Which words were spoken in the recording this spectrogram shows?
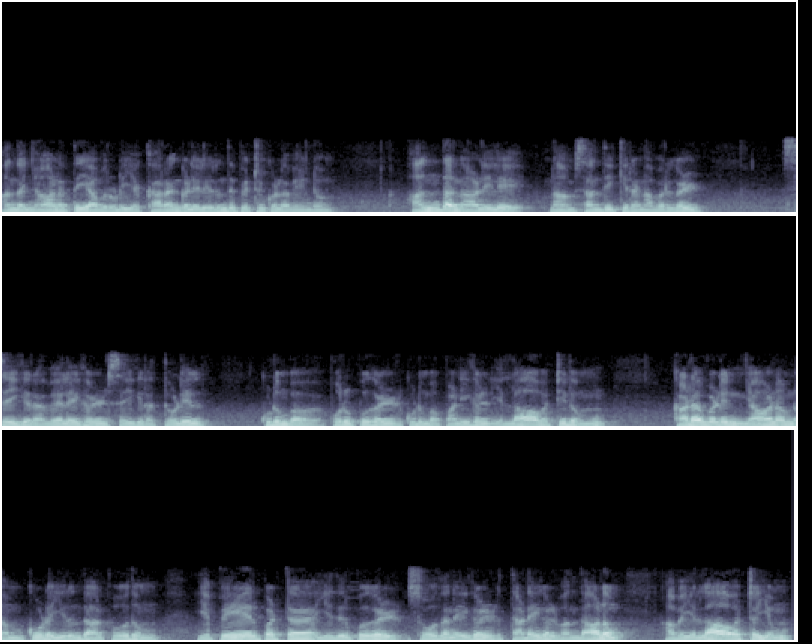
அந்த ஞானத்தை அவருடைய கரங்களிலிருந்து பெற்றுக்கொள்ள வேண்டும். அந்த நாளிலே நாம் சந்திக்கிற நபர்கள் செய்கிற வேலைகள் செய்கிற தொழில் குடும்ப பொறுப்புகள் குடும்ப பணிகள் எல்லாவற்றிலும் கடவுளின் ஞானம் நம் கூட இருந்தால் போதும். எப்பேற்பட்ட எதிர்ப்புகள் சோதனைகள் தடைகள் வந்தாலும் அவை எல்லாவற்றையும்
